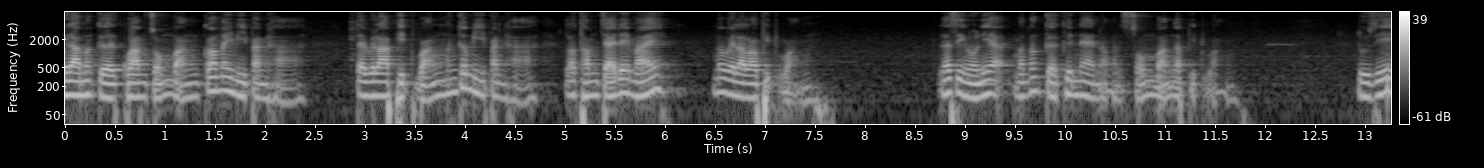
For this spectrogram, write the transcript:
เวลามันเกิดความสมหวังก็ไม่มีปัญหา แต่เวลาผิดหวังมันก็มีปัญหา เราทำใจได้ไหม เมื่อเวลาเราผิดหวัง และสิ่งเหล่านี้มันต้องเกิดขึ้นแน่นอน สมหวังกับผิดหวัง ดูสิ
